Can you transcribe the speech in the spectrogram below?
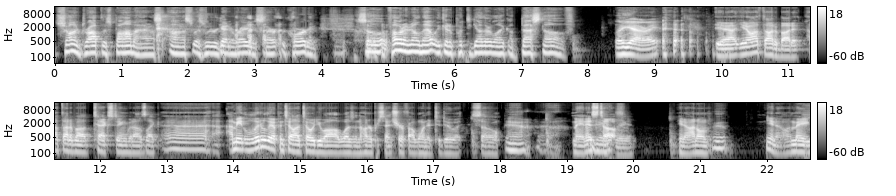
Sean dropped this bomb at us on us as we were getting ready to start recording. So if I would have known that, we could have put together like a best of. Oh yeah, right. Yeah, you know, I thought about it. I thought about texting, but I was like, uh, I mean, literally up until I told you all, I wasn't 100 percent sure if I wanted to do it. So, Yeah. yeah. man, it's Okay. tough. You know, I don't. Yeah. You know, I may.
